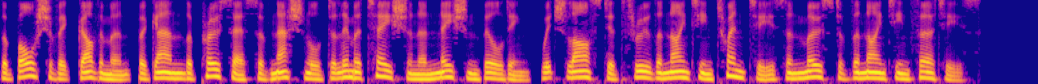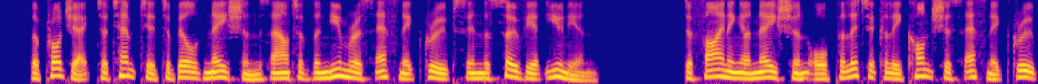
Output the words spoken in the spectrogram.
the Bolshevik government began the process of national delimitation and nation building, which lasted through the 1920s and most of the 1930s. The project attempted to build nations out of the numerous ethnic groups in the Soviet Union. Defining a nation or politically conscious ethnic group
